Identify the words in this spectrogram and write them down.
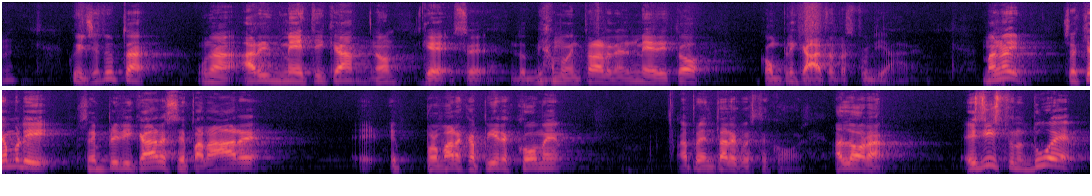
Mm? Quindi c'è tutta una aritmetica no? che, se dobbiamo entrare nel merito, è complicata da studiare. Ma noi cerchiamo di semplificare, separare e, e provare a capire come rappresentare queste cose. Allora, esistono due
